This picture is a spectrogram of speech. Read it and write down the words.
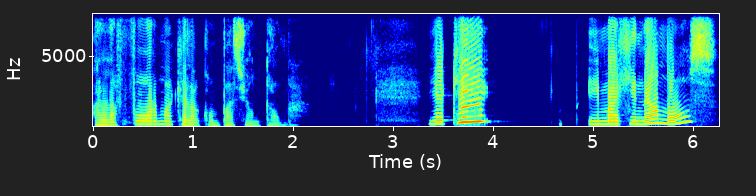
a la forma que la compasión toma. Y aquí imaginamos,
